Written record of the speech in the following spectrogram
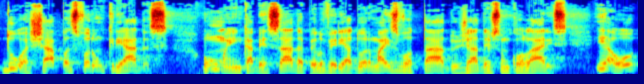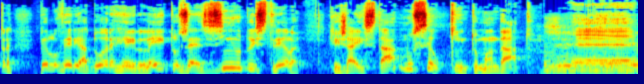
Duas chapas foram criadas, uma encabeçada pelo vereador mais votado, Jaderson Colares, e a outra pelo vereador reeleito Zezinho do Estrela, que já está no seu quinto mandato. É,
